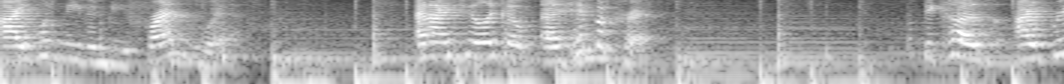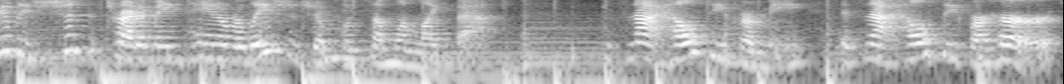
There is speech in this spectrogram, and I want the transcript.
I wouldn't even be friends with. And I feel like a, a hypocrite. Because I really shouldn't try to maintain a relationship with someone like that. It's not healthy for me. It's not healthy for her.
